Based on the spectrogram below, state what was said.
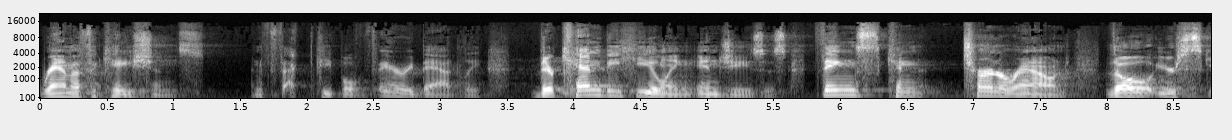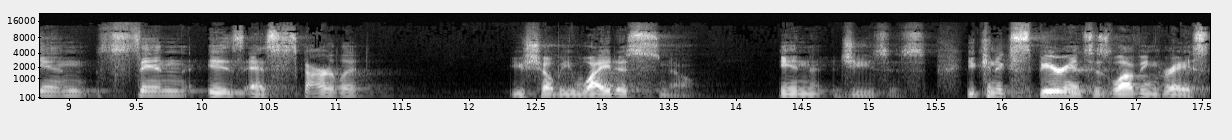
ramifications and affect people very badly, there can be healing in Jesus. Things can turn around. Though your skin sin is as scarlet, you shall be white as snow. in Jesus. You can experience his loving grace.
